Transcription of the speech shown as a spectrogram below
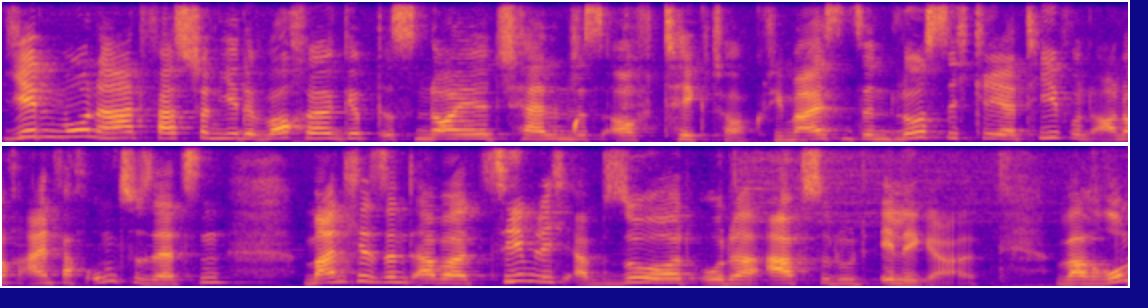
Jeden Monat, fast schon jede Woche, gibt es neue Challenges auf TikTok. Die meisten sind lustig, kreativ und auch noch einfach umzusetzen. Manche sind aber ziemlich absurd oder absolut illegal. Warum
